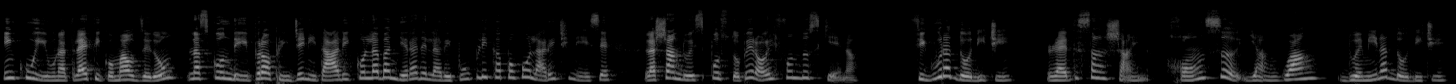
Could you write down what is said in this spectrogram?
in cui un atletico Mao Zedong nasconde i propri genitali con la bandiera della Repubblica Popolare Cinese, lasciando esposto però il fondoschiena. Figura 12. Red Sunshine, Hons Yangguang 2012.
